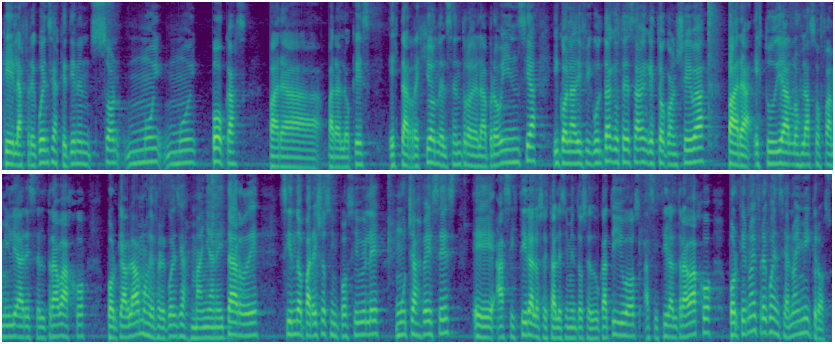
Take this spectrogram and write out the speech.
que las frecuencias que tienen son muy, muy pocas para, para lo que es esta región del centro de la provincia y con la dificultad que ustedes saben que esto conlleva para estudiar los lazos familiares, el trabajo, porque hablábamos de frecuencias mañana y tarde, siendo para ellos imposible muchas veces eh, asistir a los establecimientos educativos, asistir al trabajo, porque no hay frecuencia, no hay micros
